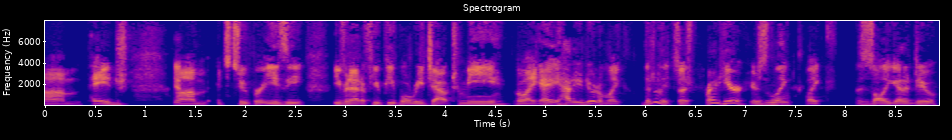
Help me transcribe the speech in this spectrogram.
um, page. Yep. Um, it's super easy. Even had a few people reach out to me like, "Hey, how do you do it?" I'm like, literally, it's just right here. Here's the link. Like, this is all you got to do.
